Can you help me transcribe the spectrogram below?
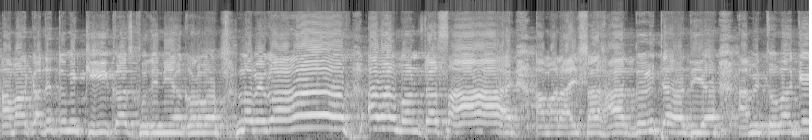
আমার কাছে তুমি কি কাজ খুঁজে নিয়ে করব? নবী গো আমার মনটা চায় আমার আয়সার হাত দুইটা দিয়া আমি তোমাকে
